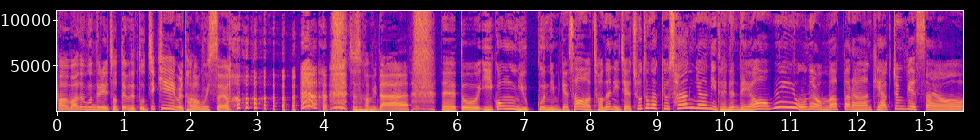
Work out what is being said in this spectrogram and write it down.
아, 많은 분들이 저 때문에 또 찍힘을 당하고 있어요. 죄송합니다. 네, 또 2069님께서 저는 이제 초등학교 4학년이 되는데요. 오늘 엄마 아빠랑 계약 준비했어요.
